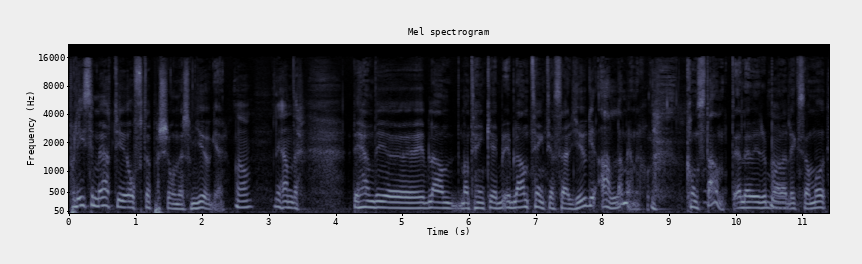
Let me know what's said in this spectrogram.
Polisen möter ju ofta personer som ljuger. Ja, det händer. Det händer ju ibland, man tänker, ibland tänkte jag så här, ljuger alla människor? Konstant? Eller är det bara Ja. liksom, och,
